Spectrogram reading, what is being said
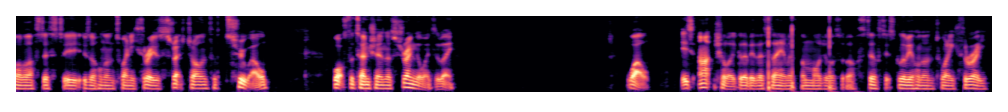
elasticity is 123. It's stretched to a length of 2L. What's the tension in the string going to be? Well, it's actually going to be the same as the modulus of elasticity. It's going to be 123.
